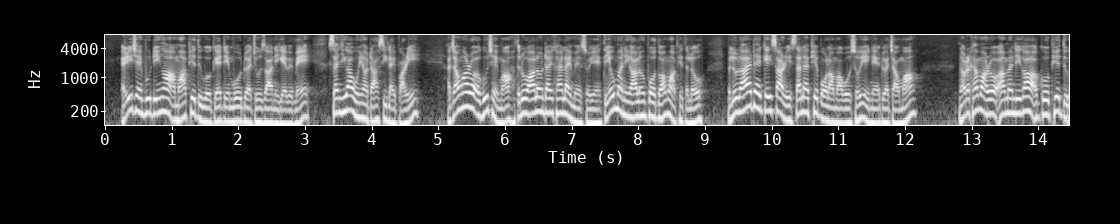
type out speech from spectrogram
။အဲဒီချိန်ပူတင်ကအမားဖြစ်သူကိုကဲတင်ဖို့အတွက်စူးစမ်းနေခဲ့ပေမဲ့စန်ဂျီကဝင်ရောက်တားဆီးလိုက်ပါတယ်။ အကြောင်းကတော့အခုချိန်မှာသူတို့အားလုံးတိုက်ခိုက်လိုက်မယ်ဆိုရင်တရုတ်မှန်တွေအားလုံးပေါ်သွားမှာဖြစ်တယ်လို့မလိုလားတဲ့ကိစ္စတွေဆက်လက်ဖြစ်ပေါ်လာမှာကိုစိုးရိမ်တဲ့အတွက်ကြောင့်ပါနောက်တစ်ခါမှာတော့အာမန်ဒီကအကိုဖြစ်သူ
